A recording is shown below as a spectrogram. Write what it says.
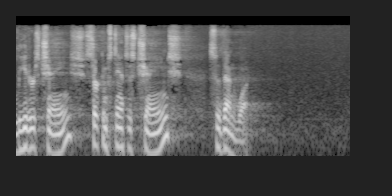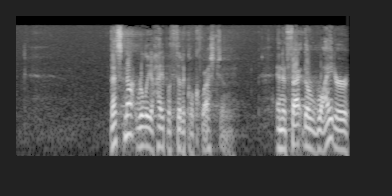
leaders change, circumstances change. So then what? That's not really a hypothetical question. And in fact, the writer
